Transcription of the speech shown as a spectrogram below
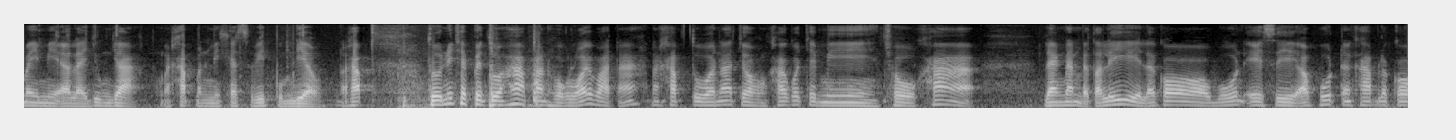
ไม่มีอะไรยุ่งยากนะครับมันมีแค่สวิตช์ปุ่มเดียวนะครับตัวนี้จะเป็นตัว 5,600 วัตต์นะนะครับตัวหน้าจอของเขาก็จะมีโชว์ค่า แรงดันแบตเตอรี่ แล้วก็โวลต์ AC output นะครับ แล้วก็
